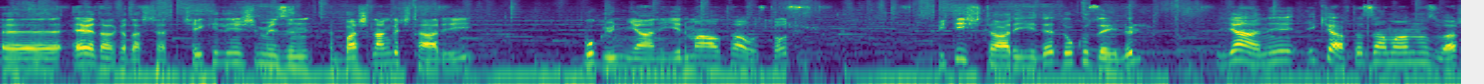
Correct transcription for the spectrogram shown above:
Ee, evet arkadaşlar çekilişimizin başlangıç tarihi bugün yani 26 Ağustos. Bitiş tarihi de 9 Eylül. Yani 2 hafta zamanınız var.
